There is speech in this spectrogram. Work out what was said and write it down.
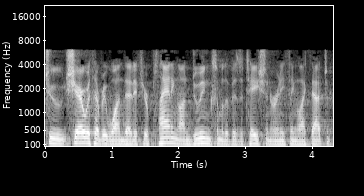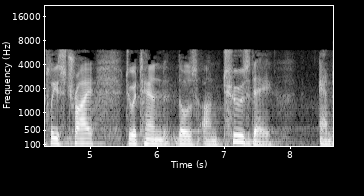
to share with everyone that if you're planning on doing some of the visitation or anything like that, to please try to attend those on Tuesday and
